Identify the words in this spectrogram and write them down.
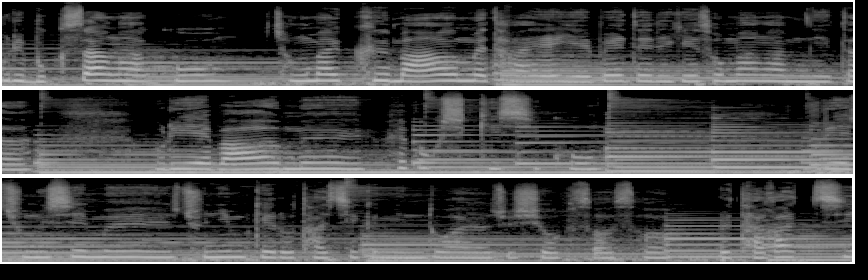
우리 묵상하고 정말 그 마음을 다해 예배드리길 소망합니다. 우리의 마음을 회복시키시고 우리의 중심을 주님께로 다시금 인도하여 주시옵소서. 우리 다 같이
